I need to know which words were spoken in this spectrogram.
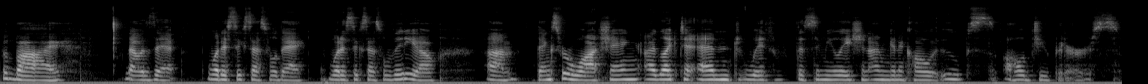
Bye-bye. That was it. What a successful day. What a successful video. Um, thanks for watching. I'd like to end with the simulation I'm going to call Oops, All Jupiters.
